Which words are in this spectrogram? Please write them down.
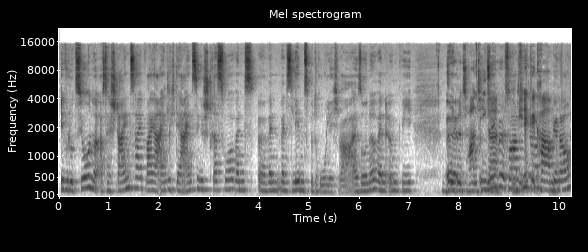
Evolution, aus der Steinzeit war ja eigentlich der einzige Stressor, wenn's, äh, wenn es lebensbedrohlich war. Also ne, wenn irgendwie äh, Säbelzahntiger, Säbelzahntiger um die Ecke kam. Genau.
